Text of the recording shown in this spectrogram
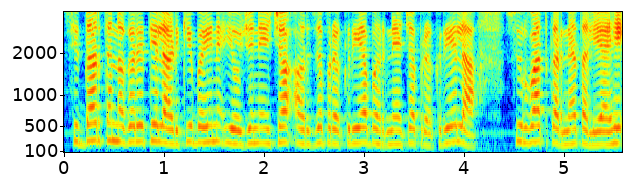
सिद्धार्थनगर येथे लाडकी बहीण योजनेच्या अर्ज प्रक्रिया भरण्याच्या प्रक्रियेला सुरुवात करण्यात आली आहे.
